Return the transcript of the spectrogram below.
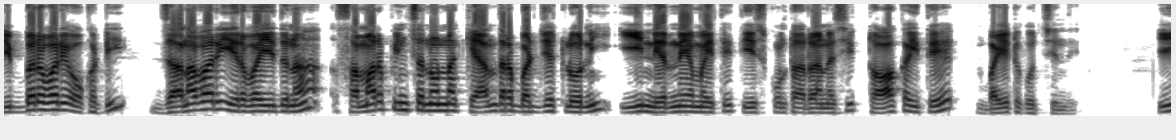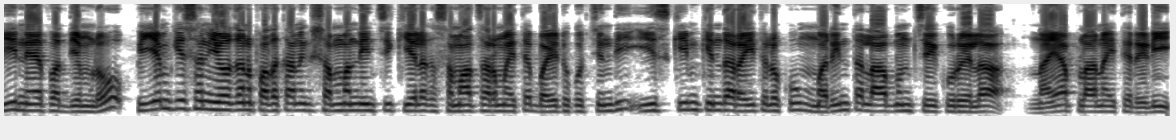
ఫిబ్రవరి ఒకటి జనవరి ఇరవై ఐదున సమర్పించనున్న కేంద్ర బడ్జెట్లోని ఈ నిర్ణయం అయితే తీసుకుంటారనేసి టాక్ అయితే బయటకు వచ్చింది ఈ నేపథ్యంలో పీఎం కిసాన్ యోజన పథకానికి సంబంధించి కీలక సమాచారం అయితే బయటకు వచ్చింది ఈ స్కీమ్ కింద రైతులకు మరింత లాభం చేకూరేలా నయా ప్లాన్ అయితే రెడీ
